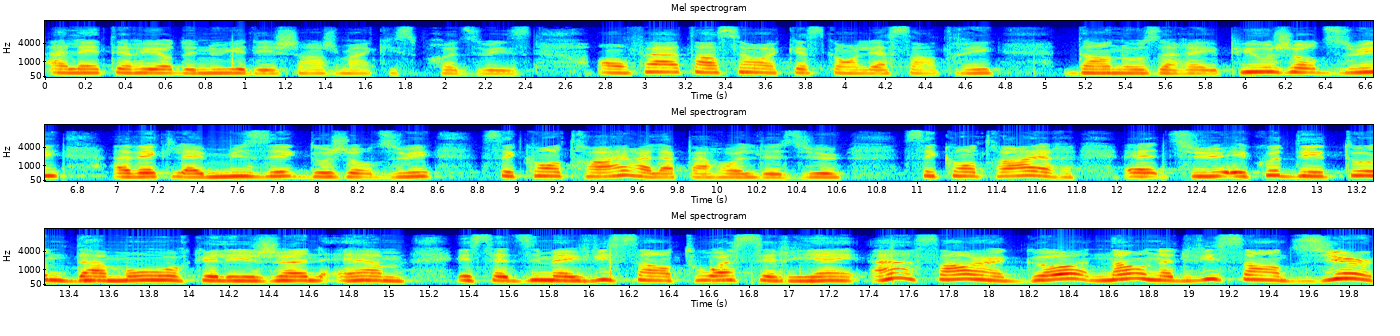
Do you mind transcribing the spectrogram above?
à l'intérieur de nous, il y a des changements qui se produisent. On fait attention à ce qu'on laisse entrer dans nos oreilles. Puis aujourd'hui, avec la musique d'aujourd'hui, c'est contraire à la parole de Dieu. C'est contraire. Euh, tu écoutes des tunes d'amour que les jeunes aiment et ça dit, ma vie sans toi, c'est rien. Hein? Sans un gars? Non, notre vie sans Dieu.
